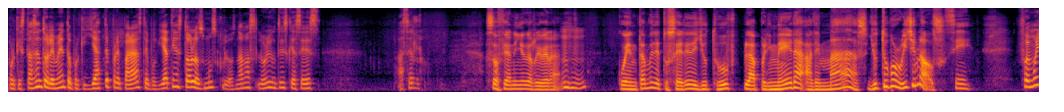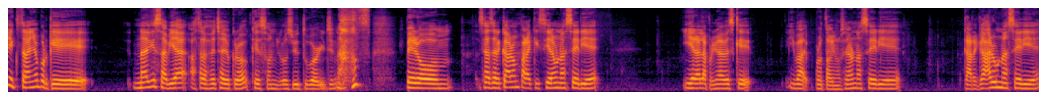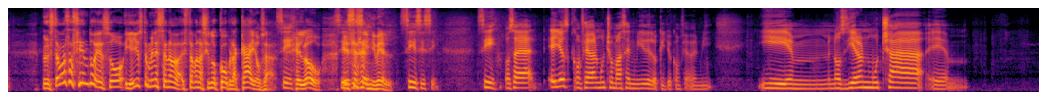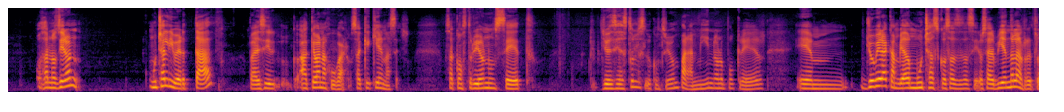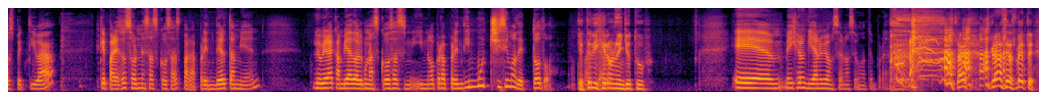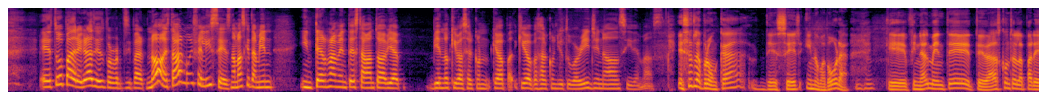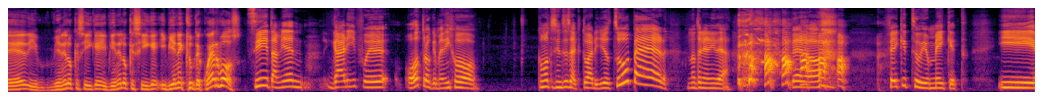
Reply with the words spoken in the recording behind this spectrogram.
Porque estás en tu elemento, porque ya te preparaste, porque ya tienes todos los músculos. Nada más lo único que tienes que hacer es hacerlo. Sofía Niño de Rivera, cuéntame de tu serie de YouTube, la primera, además, YouTube Originals. Sí. Fue muy extraño porque nadie sabía hasta la fecha, yo creo, que son los YouTube Originals. Pero um, se acercaron para que hiciera una serie y era la primera vez que iba a protagonizar una serie, cargar una serie. Pero estabas haciendo eso y ellos también están- estaban haciendo Cobra Kai, o sea, Sí. hello, Sí, ese sí, es el nivel. Sí, sí, sí. Sí, o sea, ellos confiaban mucho más en mí de lo que yo confiaba en mí. Y em, nos dieron mucha, em, o sea, nos dieron mucha libertad para decir a qué van a jugar, o sea, qué quieren hacer. O sea, construyeron un set. Yo decía, esto lo construyeron para mí, no lo puedo creer. Em, yo hubiera cambiado muchas cosas de esa serie, o sea, viéndola en retrospectiva, que para eso son esas cosas, para aprender también le hubiera cambiado algunas cosas y no, pero aprendí muchísimo de todo. ¿Qué te dijeron en YouTube? Eh, me dijeron que ya no íbamos a hacer una segunda temporada. Gracias, vete. Estuvo padre, gracias por participar. No, estaban muy felices, nada más que también internamente estaban todavía viendo qué iba a hacer con iba, qué iba a pasar con YouTube Originals y demás. Esa es la bronca de ser innovadora, que finalmente te das contra la pared y viene lo que sigue y viene lo que sigue y viene Club de Cuervos. Sí, también Gary fue otro que me dijo, ¿cómo te sientes de actuar? Y yo, súper. No tenía ni idea. Pero fake it till you make it. Y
